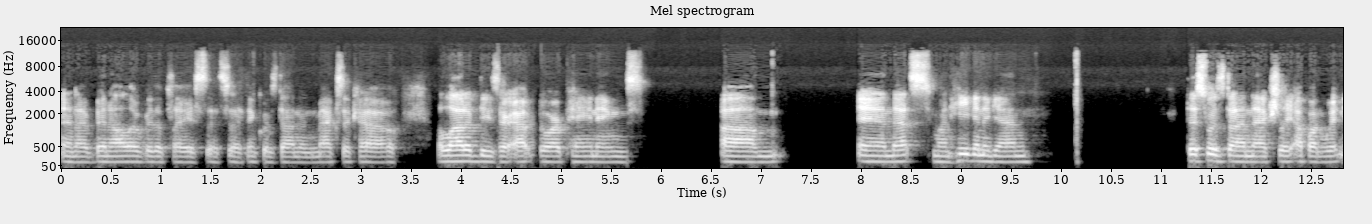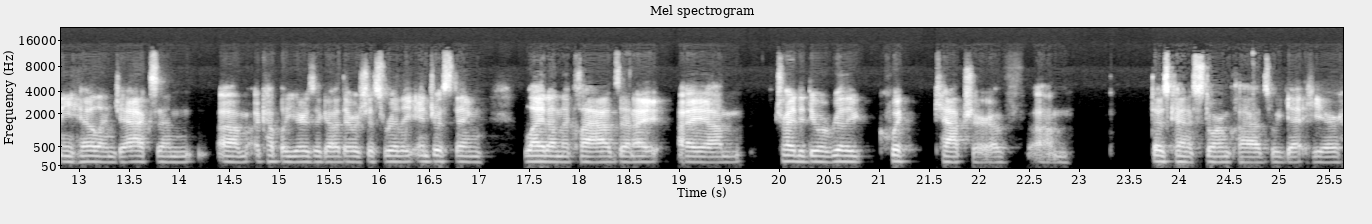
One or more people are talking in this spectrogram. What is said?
and I've been all over the place. This I think was done in Mexico. A lot of these are outdoor paintings. Um, and that's Monhegan again. This was done actually up on Whitney Hill in Jackson um, a couple years ago. There was just really interesting light on the clouds, and I I um, tried to do a really quick capture of um, those kind of storm clouds we get here.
